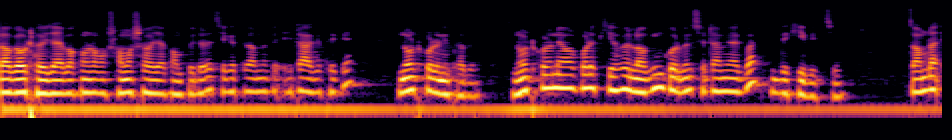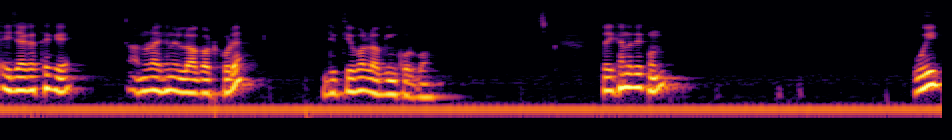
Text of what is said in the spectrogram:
লগ আউট হয়ে যায় বা কোনো রকম সমস্যা হয়ে যায় কম্পিউটারে সেক্ষেত্রে আপনাকে এটা আগে থেকে নোট করে নিতে হবে। নোট করে নেওয়ার পরে কীভাবে লগ ইন করবেন সেটা আমি একবার দেখিয়ে দিচ্ছি। তো আমরা এই জায়গা থেকে আমরা এখানে লগ আউট করে দ্বিতীয়বার লগ ইন করব। তো এখানে দেখুন উইথ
